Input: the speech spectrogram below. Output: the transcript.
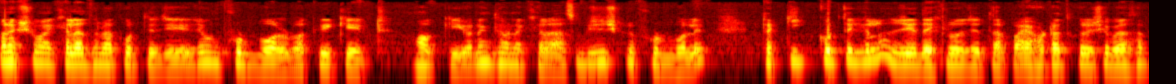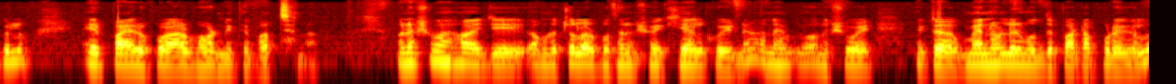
অনেক সময় খেলাধুলা করতে যেয়ে, যেমন ফুটবল বা ক্রিকেট হকি অনেক ধরনের খেলা আছে। বিশেষ করে ফুটবলে একটা কিক করতে গেল, যে দেখল যে তার পায়ে হঠাৎ করে সে ব্যথা পেল, এর পায়ের ওপর আর ভর নিতে পারছে না। অনেক সময় হয় যে আমরা চলার পথে অনেক সময় খেয়াল করি না, অনেক- সময় একটা ম্যানহোলের মধ্যে পাটা পড়ে গেল,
